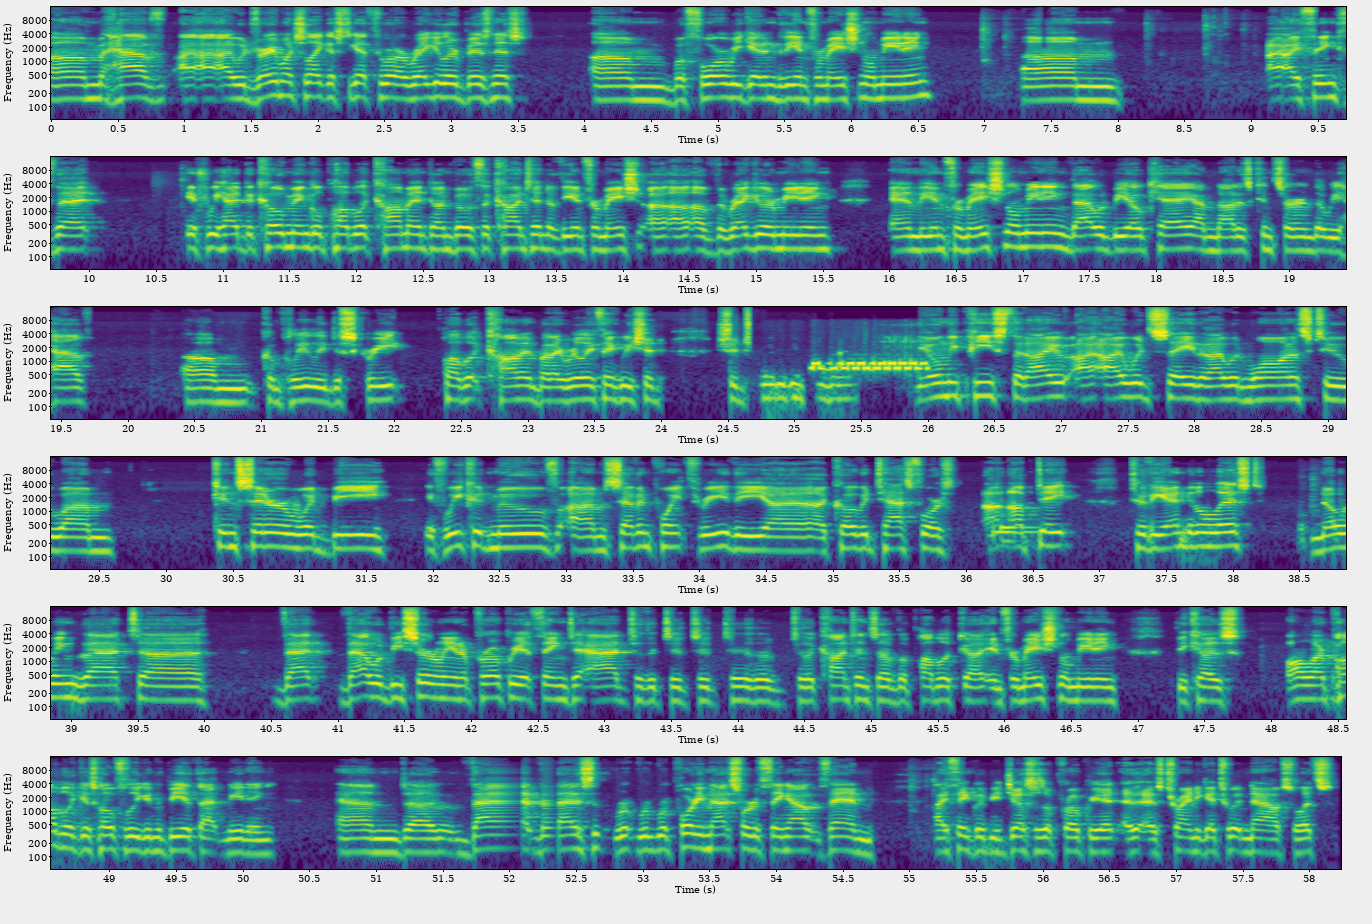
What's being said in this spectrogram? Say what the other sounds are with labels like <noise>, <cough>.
um, have, I, I would very much like us to get through our regular business um, before we get into the informational meeting. Um, I, I think that if we had to commingle public comment on both the content of the information uh, uh, of the regular meeting and the informational meeting, that would be okay. I'm not as concerned that we have um, completely discrete public comment, but I really think we should should. The only piece that I, I I would say that I would want us to um, consider would be if we could move um, 7.3, the uh, COVID task force uh, update, to the end of the list, knowing that. Uh, that that would be certainly an appropriate thing to add to the to, to, to the to the contents of the public uh, informational meeting because all our public is hopefully going to be at that meeting and uh, that that is re- reporting that sort of thing out then I think would be just as appropriate as, as trying to get to it now. So let's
